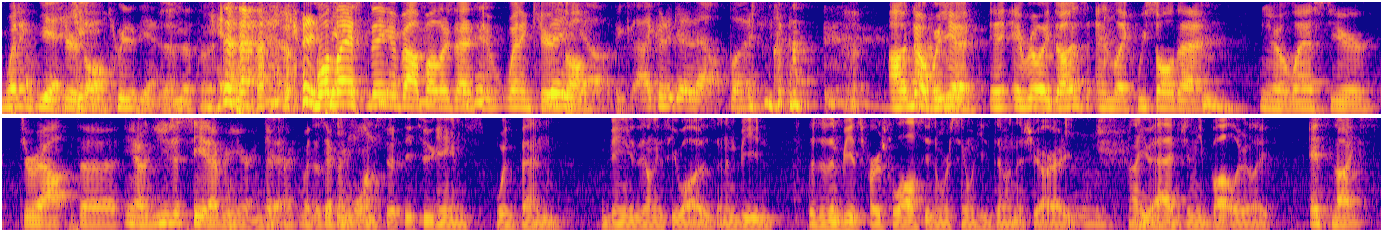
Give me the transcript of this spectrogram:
Winning yeah, cures cha- all. cure- yeah, Yeah, you- that's right. I couldn't One say last it. thing Yeah. about Butler's attitude: winning There cures you all. go. I couldn't get it out, but Uh, no, but yeah, it, it really does, and like we saw that, you know, last year throughout the, you know, you just see it every year in different yeah, with this different team won 52 games with Ben being as young as he was, and Embiid. This is Embiid's first full all season. We're seeing what he's doing this year already. Mm. Now you add Jimmy Butler, like It's nice.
